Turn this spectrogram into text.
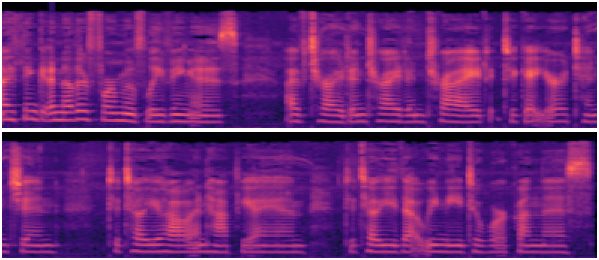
I think another form of leaving is I've tried and tried and tried to get your attention, to tell you how unhappy I am, to tell you that we need to work on this.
